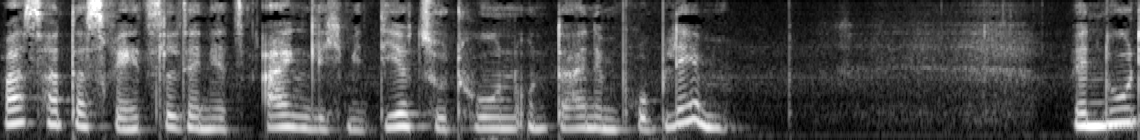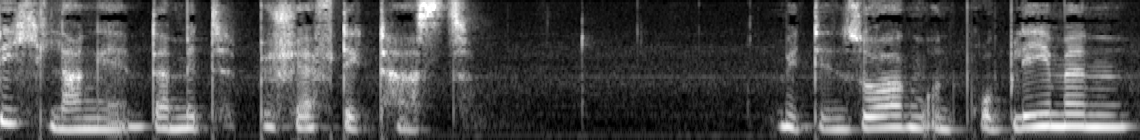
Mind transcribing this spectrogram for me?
Was hat das Rätsel denn jetzt eigentlich mit dir zu tun und deinem Problem? Wenn du dich lange damit beschäftigt hast, mit den Sorgen und Problemen,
